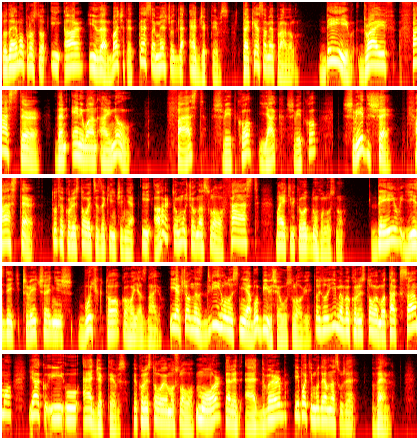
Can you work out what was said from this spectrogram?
додаємо просто er і then. Бачите, те саме, що для adjectives. Таке саме правило. Dave drive faster than anyone I know. Fast – швидко, як швидко. Швидше – faster. Тут використовується закінчення er, тому що в нас слово fast має тільки одну голосну. Дейв їздить швидше, ніж будь-хто, кого я знаю. І якщо в нас дві голосні або більше у слові, то тоді ми використовуємо так само, як і у adjectives. Використовуємо слово more перед adverb, і потім буде в нас уже then.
